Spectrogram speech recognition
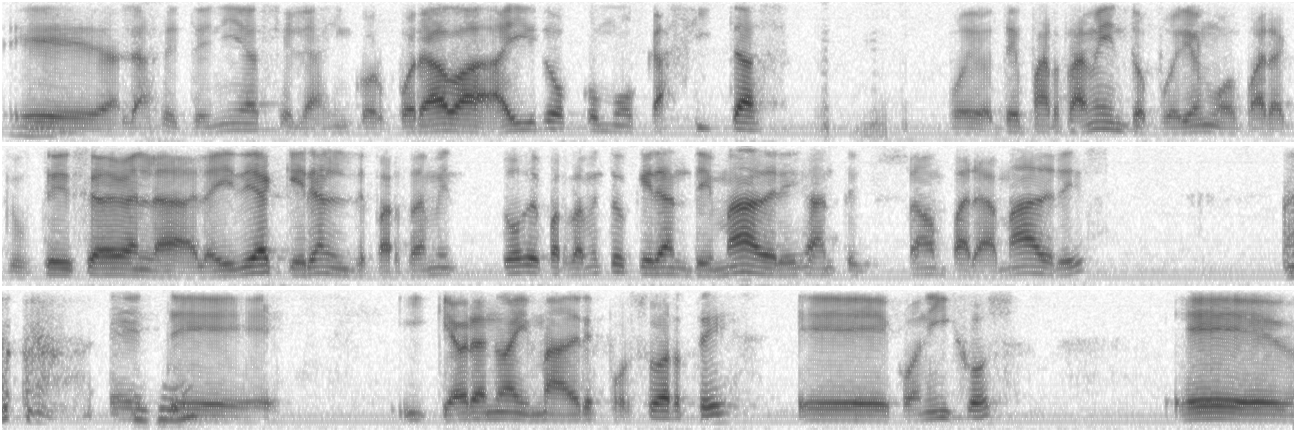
eh, a las detenidas se las incorporaba, hay dos como casitas, pues, departamentos, podríamos, para que ustedes se hagan la, idea, que eran el departamento, dos departamentos que eran de madres, antes se usaban para madres, este, y que ahora no hay madres, por suerte, eh, con hijos, eh,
